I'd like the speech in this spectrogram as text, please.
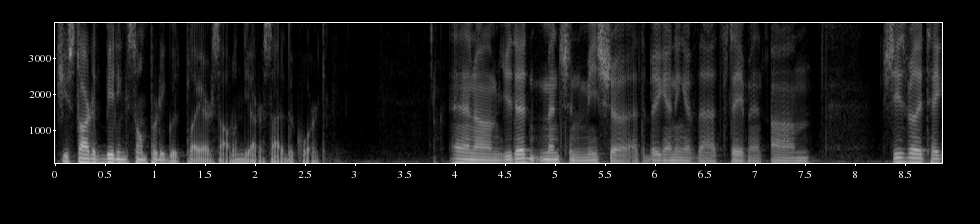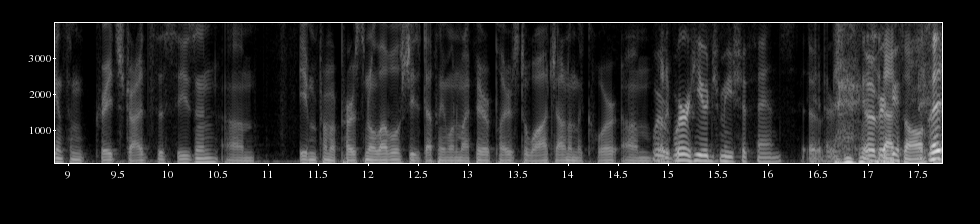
she started beating some pretty good players out on the other side of the court. And um, you did mention Misha at the beginning of that statement. Um, she's really taken some great strides this season. Um, even from a personal level, she's definitely one of my favorite players to watch out on the court. Um, We're, we're huge Misha fans. Over, Yeah. over That's here. awesome.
